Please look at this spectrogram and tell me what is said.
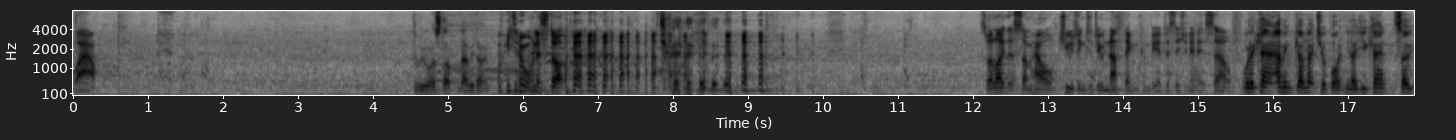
Wow. Do we want to stop? No, we don't. We don't want to stop. so I like that somehow choosing to do nothing can be a decision in itself. Well, it can. I mean, going back to your point, you know, you can't. So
